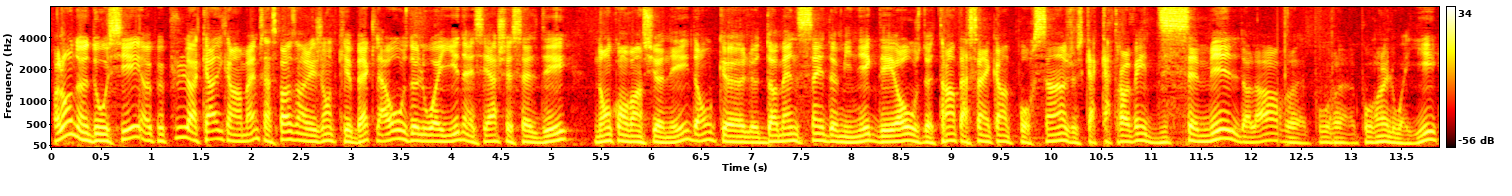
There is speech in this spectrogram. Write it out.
Parlons d'un dossier un peu plus local quand même. Ça se passe dans la région de Québec. La hausse de loyer d'un CHSLD non conventionné. Donc, euh, le domaine Saint-Dominique, des hausses de 30 à 50 jusqu'à 97 000 pour, pour un loyer.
